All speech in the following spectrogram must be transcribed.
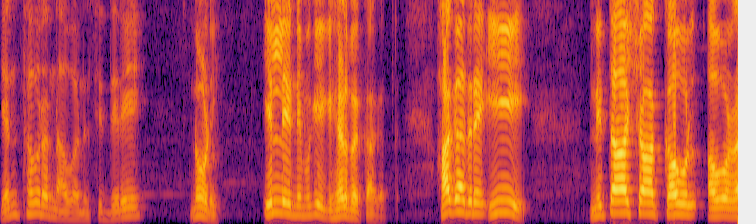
ಎಂಥವರನ್ನು ಆಹ್ವಾನಿಸಿದ್ದೀರಿ? ನೋಡಿ, ಇಲ್ಲಿ ನಿಮಗೆ ಈಗ ಹೇಳಬೇಕಾಗತ್ತೆ. ಹಾಗಾದರೆ ಈ ನಿತಾಶಾ ಕೌಲ್ ಅವರ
